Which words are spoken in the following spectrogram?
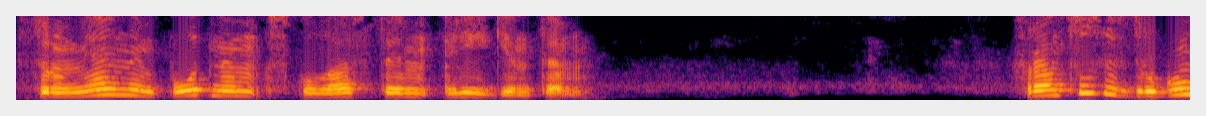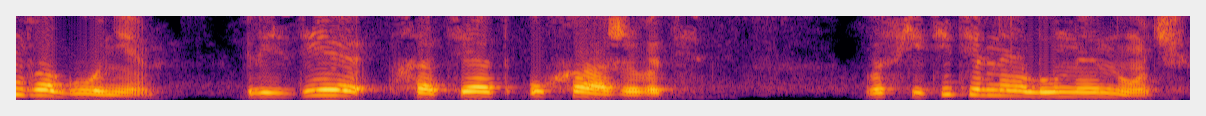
с румяным, потным, скуластым регентом. Французы в другом вагоне. Везде хотят ухаживать. Восхитительная лунная ночь.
